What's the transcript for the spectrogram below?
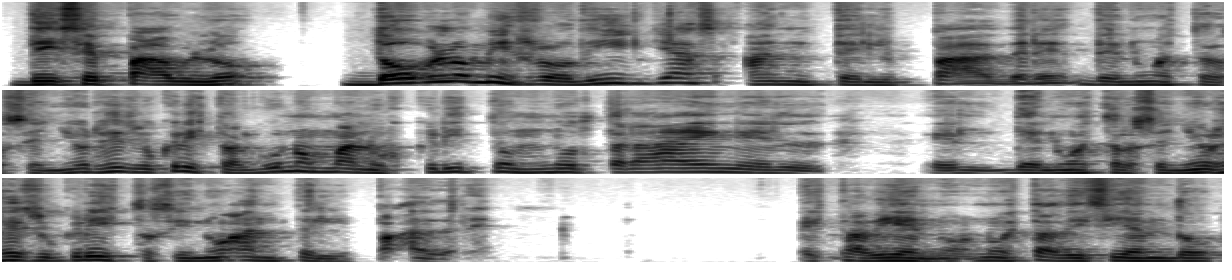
dice Pablo, doblo mis rodillas ante el Padre de nuestro Señor Jesucristo. Algunos manuscritos no traen el, el de nuestro Señor Jesucristo, sino ante el Padre. Está bien, no, no está diciendo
